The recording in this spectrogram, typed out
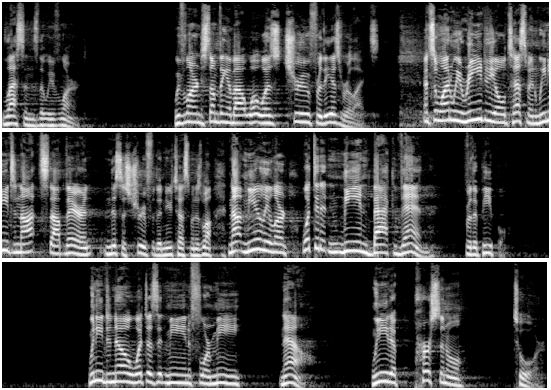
lessons that we've learned. We've learned something about what was true for the Israelites. And so when we read the Old Testament, we need to not stop there, and this is true for the New Testament as well, not merely learn what did it mean back then for the people. We need to know what does it mean for me now. We need a personal tour.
